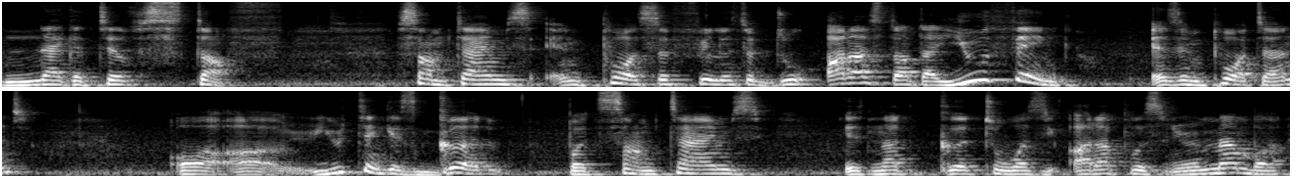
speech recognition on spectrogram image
negative stuff sometimes impulsive feelings to do other stuff that you think is important or, or you think is good, but sometimes it's not good towards the other person. Remember,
